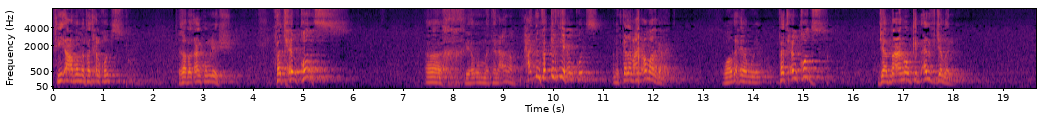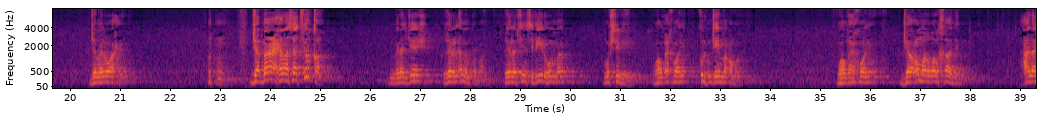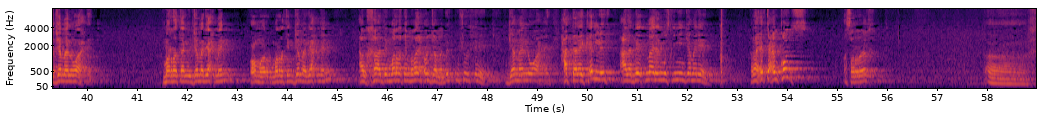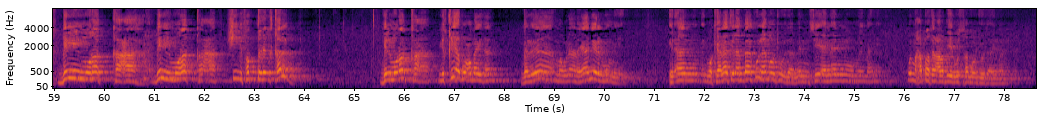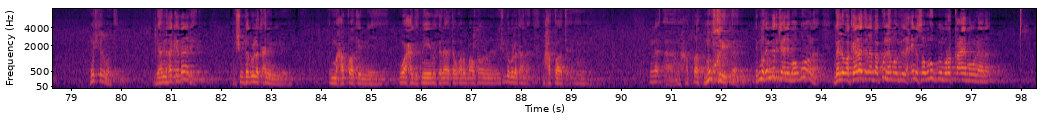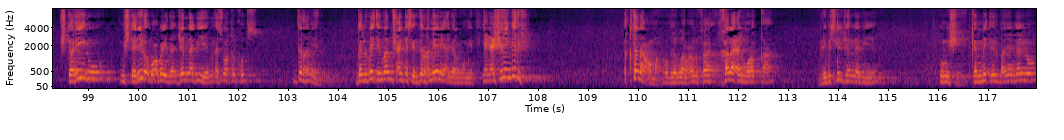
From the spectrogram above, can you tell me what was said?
في أعظم من فتح القدس؟ غابت عنكم ليش؟ فتح القدس! آخ يا أمة العرب حد مفكر فيها القدس؟ أنا أتكلم عن عمر قاعد. واضح يا أبوي؟ فتح القدس! جاب معه موكب ألف جمل. جمل واحد. جاب معه حراسات فرقة. من الجيش غير الأمن طبعا. غير لابسين civil وهم مش civil واضح إخواني؟ كلهم جايين مع عمر. واضح إخواني؟ جاء عمر والخادم على جمل واحد. مرة الجمل يحمل عمر مرة الجمل يحمل الخادم مرة مريح الجمل. بيمشوا الاثنين؟ جمل واحد. حتى لا يكلف على بيت مال المسلمين جملين. راح يفتح القدس. أصرخ. آه بالمرقعة بالمرقعة. شيء يفطر القلب. بالمرقعة. لقي أبو عبيدة. قال له يا مولانا يا أمير المؤمنين الآن الوكالات الأنباء كلها موجودة من سي ان ان والمحطات العربية الوسطى موجودة أيضا. ليش تغلط؟ لأنها كذلك. شو بدي أقول لك عن المحطات اللي واحد واثنين وثلاثة وأربعة شو بدي أقول لك عنها محطات لا محطات مخرفة. المهم نرجع لموضوعنا. قال له وكالات الأنباء كلها موجودة. الحين يصوروك بمرقعة يا مولانا. اشتري له مشتري له أبو عبيدة جلابية من أسواق القدس درهمين. قال له بيت المال مش حينكسر. درهمين يا أمير المؤمنين. يعني عشرين قرش. اقتنع عمر رضي الله عنه فخلع المرقعة لبس الجلابية ومشي. كم متر؟ بعدين قال له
